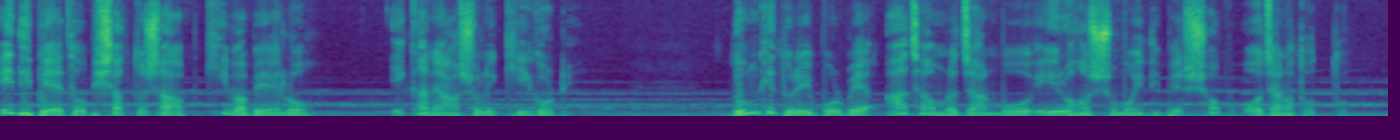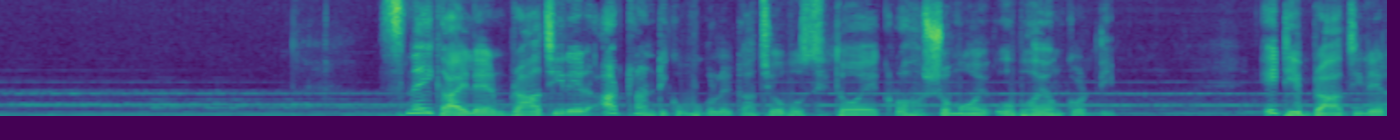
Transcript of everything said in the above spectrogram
এই দ্বীপে এত বিষাক্ত সাপ কীভাবে এলো? এখানে আসলে কি ঘটে? ধূমকেতুর এই পর্বে আজ আমরা জানব এই রহস্যময় দ্বীপের সব অজানা তথ্য। স্নেক আইল্যান্ড ব্রাজিলের আটলান্টিক উপকূলের কাছে অবস্থিত এক রহস্যময় ও ভয়ঙ্কর দ্বীপ। এটি ব্রাজিলের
